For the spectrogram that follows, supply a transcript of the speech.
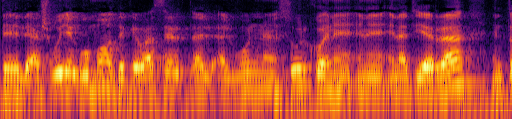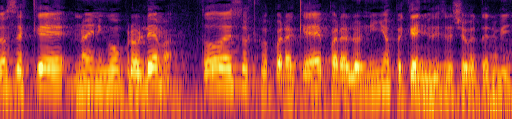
de leashuye gumot, de que va a ser al- algún eh, surco en, en- en la tierra, entonces que no hay ningún problema. Todo eso es para qué? Para los niños pequeños, dice el.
